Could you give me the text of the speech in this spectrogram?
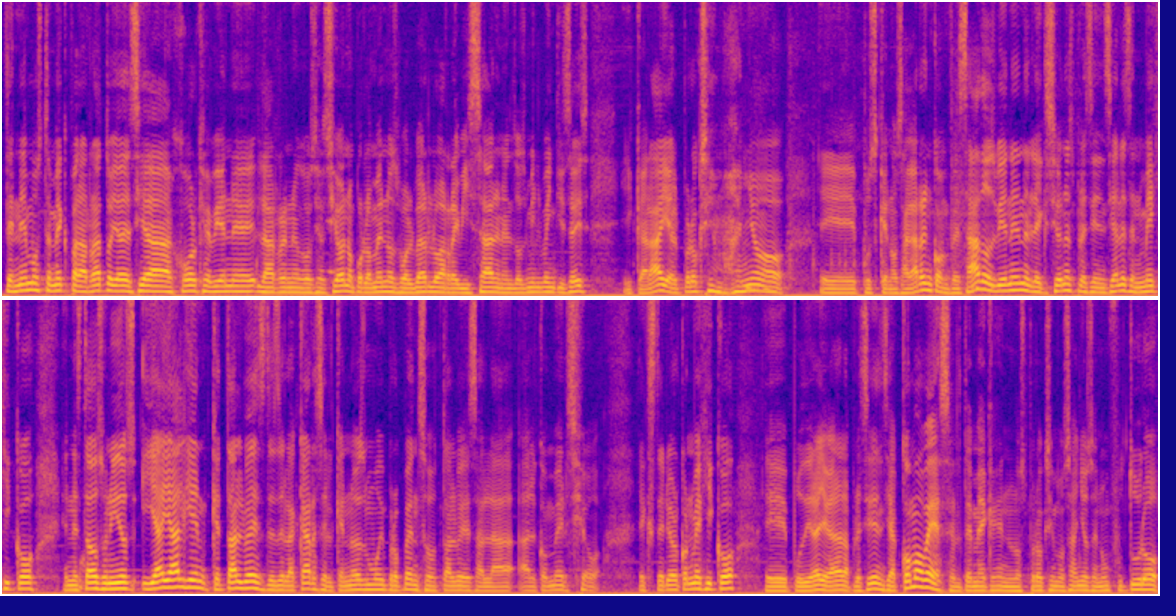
tenemos Temec para rato, ya decía Jorge, viene la renegociación o por lo menos volverlo a revisar en el 2026 y caray, el próximo año eh, pues que nos agarren confesados, vienen elecciones presidenciales en México, en Estados Unidos y hay alguien que tal vez desde la cárcel, que no es muy propenso tal vez a la, al comercio exterior con México, eh, pudiera llegar a la presidencia. ¿Cómo ves el Temec en los próximos años en un futuro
